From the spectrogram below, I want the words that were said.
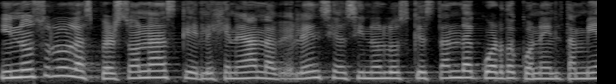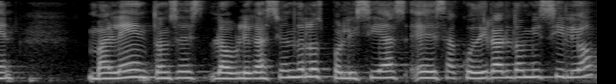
y no solo las personas que le generan la violencia, sino los que están de acuerdo con él también. ¿Vale? Entonces, la obligación de los policías es acudir al domicilio,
